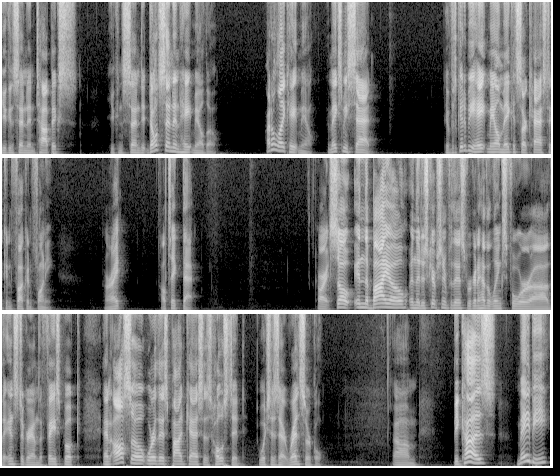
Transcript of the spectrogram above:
You can send in topics. You can send it. Don't send in hate mail, though. I don't like hate mail. It makes me sad. If it's going to be hate mail, make it sarcastic and fucking funny. All right? I'll take that. All right. So in the bio, in the description for this, we're going to have the links for uh, the Instagram, the Facebook, and also where this podcast is hosted, which is at Red Circle. Um, because maybe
